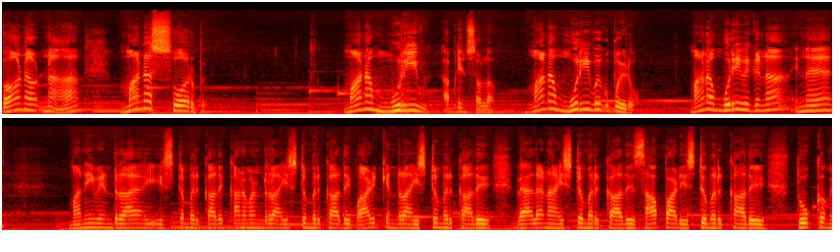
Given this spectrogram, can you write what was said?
burn அவுட்னா மனசோர்வு. மன முறிவு அப்படின்னு சொல்லும் மன முறிவுக்கு போயிடும். மன முறிவுக்குன்னா என்ன மனைவின்றா இஷ்டம் இருக்காது கணவன்றா இஷ்டம் இருக்காது வாழ்க்கைன்றா இஷ்டம் இருக்காது வேலைனா இஷ்டம் இருக்காது சாப்பாடு இஷ்டம் இருக்காது தூக்கம்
